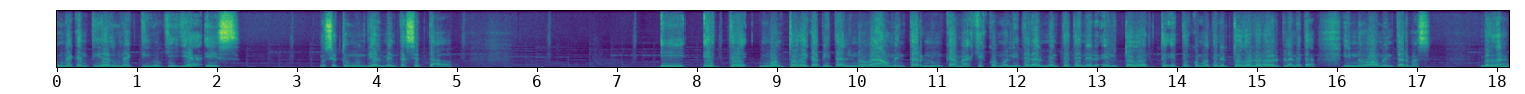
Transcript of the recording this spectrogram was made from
una cantidad de un activo que ya es ¿no es cierto? mundialmente aceptado. Y este monto de capital no va a aumentar nunca más, que es como literalmente tener el todo, este, como tener todo el oro del planeta y no va a aumentar más, ¿verdad?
